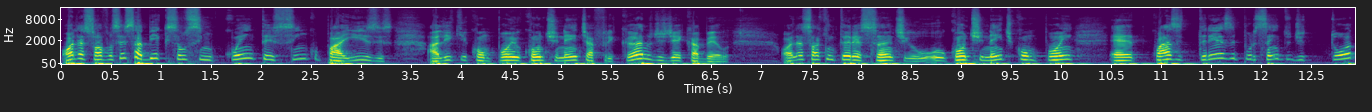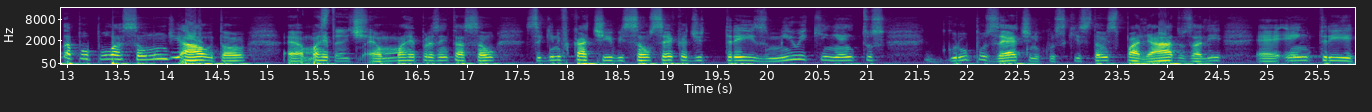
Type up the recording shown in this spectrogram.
Olha só, você sabia que são 55 países ali que compõem o continente africano, DJ Cabelo? Olha só que interessante, o, o continente compõe é, quase 13% de toda a população mundial. Então, é uma, é uma representação significativa. E são cerca de 3.500 grupos étnicos que estão espalhados ali é, entre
